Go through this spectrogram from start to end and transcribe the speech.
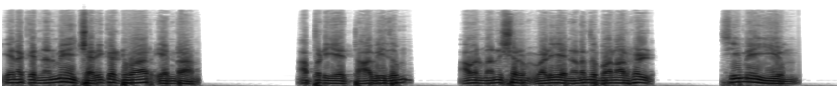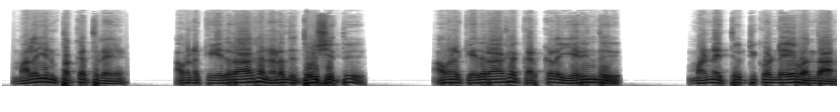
எனக்கு நன்மையை சரிக்கட்டுவார் என்றான். அப்படியே தாவீதும் அவன் மனுஷரும் வழியே நடந்து போனார்கள். சீமேயியும் மலையின் பக்கத்திலே அவனுக்கு எதிராக நடந்து தூஷித்து அவனுக்கு எதிராக கற்களை எரிந்து மண்ணை தூற்றிக்கொண்டே வந்தான்.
